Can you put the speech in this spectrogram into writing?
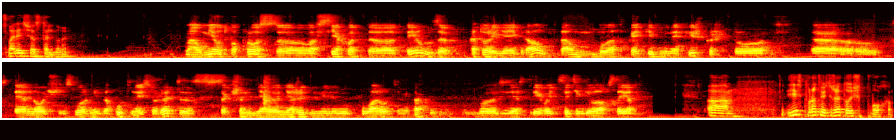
смотреть все остальное. А у меня вот вопрос. э, Во всех вот э, Tales, в которые я играл, там была такая фирменная фишка, что э, постоянно очень сложные запутанные сюжеты с совершенно не- неожиданными поворотами. Как в Зестре с этих дела обстоят? А, здесь поворотами сюжета очень плохо.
